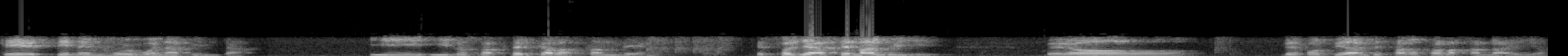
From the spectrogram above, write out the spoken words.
que tienen muy buena pinta. Y, y nos acerca bastante. ¿eh? Eso ya tema Luigi pero deportivamente estamos trabajando a ello.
